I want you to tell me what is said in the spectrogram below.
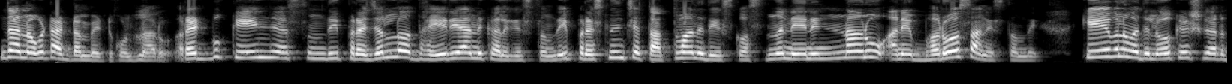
దాన్ని ఒకటి అడ్డం పెట్టుకుంటున్నారు. రెడ్ బుక్ ఏం చేస్తుంది? ప్రజల్లో ధైర్యాన్ని కలిగిస్తుంది ప్రశ్నించే తత్వాన్ని తీసుకొస్తుంది. నేను విన్నాను అనే భరోసాని ఇస్తుంది. కేవలం అది లోకేష్ గారు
